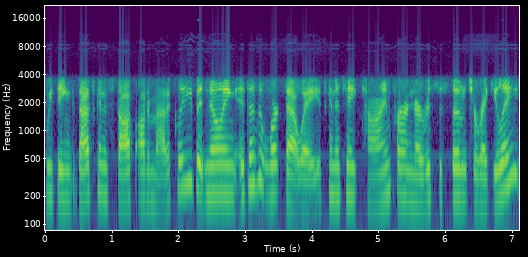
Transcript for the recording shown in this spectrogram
we think that's going to stop automatically. But knowing it doesn't work that way, it's going to take time for our nervous system to regulate.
